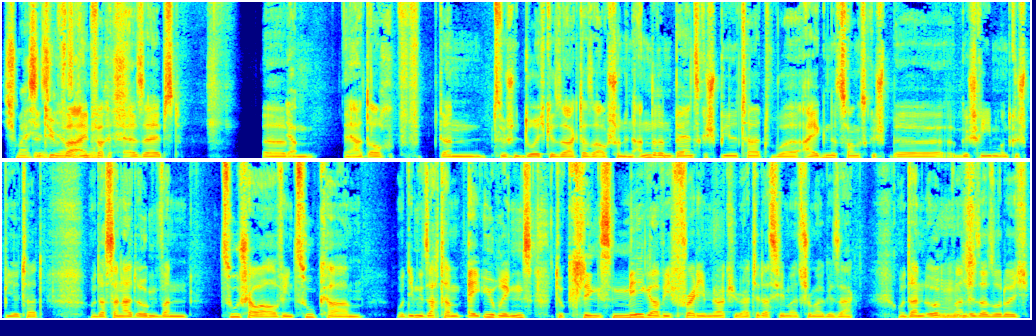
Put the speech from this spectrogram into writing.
Ich schmeiß Der Typ war einfach er selbst. Ähm, Er hat auch dann zwischendurch gesagt, dass er auch schon in anderen Bands gespielt hat, wo er eigene Songs ges äh, geschrieben und gespielt hat. Und dass dann halt irgendwann Zuschauer auf ihn zukamen und ihm gesagt haben, ey, übrigens, du klingst mega wie Freddie Mercury. Hatte das jemals schon mal gesagt? Und dann irgendwann mhm. ist er so durch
